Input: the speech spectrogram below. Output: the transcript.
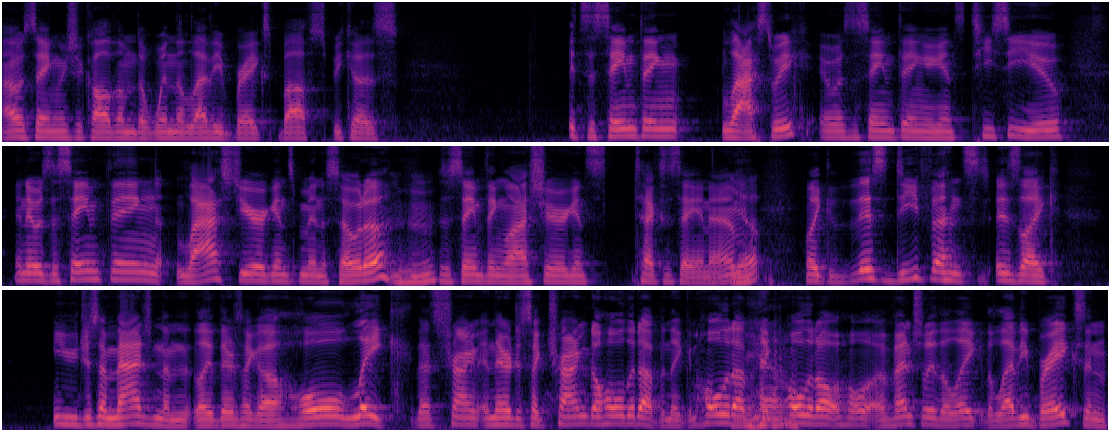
I was saying we should call them the win the levee breaks buffs because it's the same thing last week. It was the same thing against TCU, and it was the same thing last year against Minnesota. It was the same thing last year against Texas A&M. Mm-hmm. Yep. Like this defense is like you just imagine them like there's like a whole lake that's trying and they're just like trying to hold it up and they can hold it up and they can hold it all eventually the lake the levee breaks and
